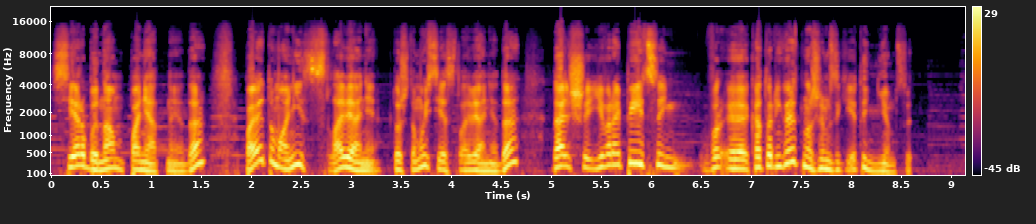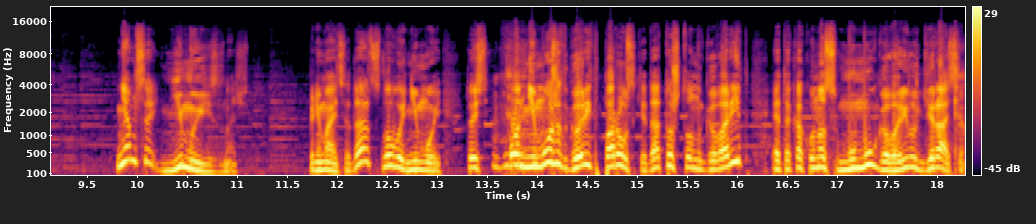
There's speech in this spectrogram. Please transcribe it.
сербы нам понятные, да? Поэтому они славяне, то что мы все славяне, да? Дальше европейцы, э, которые не говорят на нашем языке, это немцы. Немцы немые, значит. Понимаете, да? Слово немой. То есть он не может говорить по-русски, да? То, что он говорит, это как у нас Муму говорил Герасим.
